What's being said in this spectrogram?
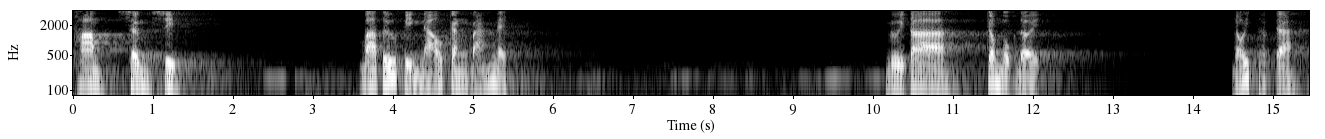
tham sân si. Ba tứ phiền não căn bản này, người ta trong một đời nói thật ra,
